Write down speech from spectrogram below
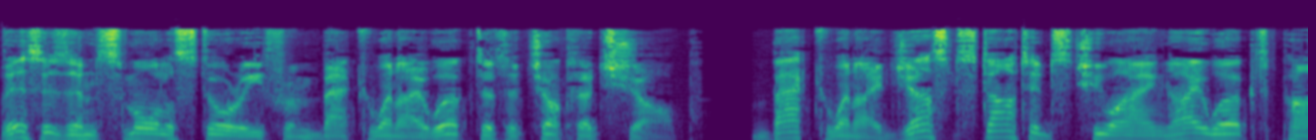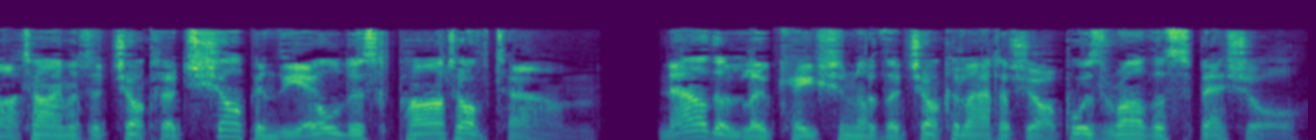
This is a small story from back when I worked at a chocolate shop. Back when I just started stewing I worked part-time at a chocolate shop in the oldest part of town. Now the location of the chocolate shop was rather special.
